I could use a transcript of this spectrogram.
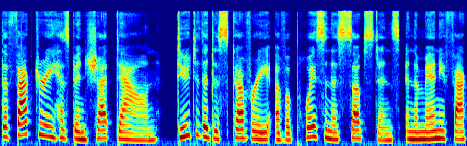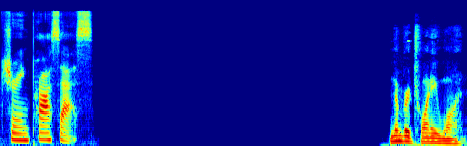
The factory has been shut down due to the discovery of a poisonous substance in the manufacturing process. Number 21.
